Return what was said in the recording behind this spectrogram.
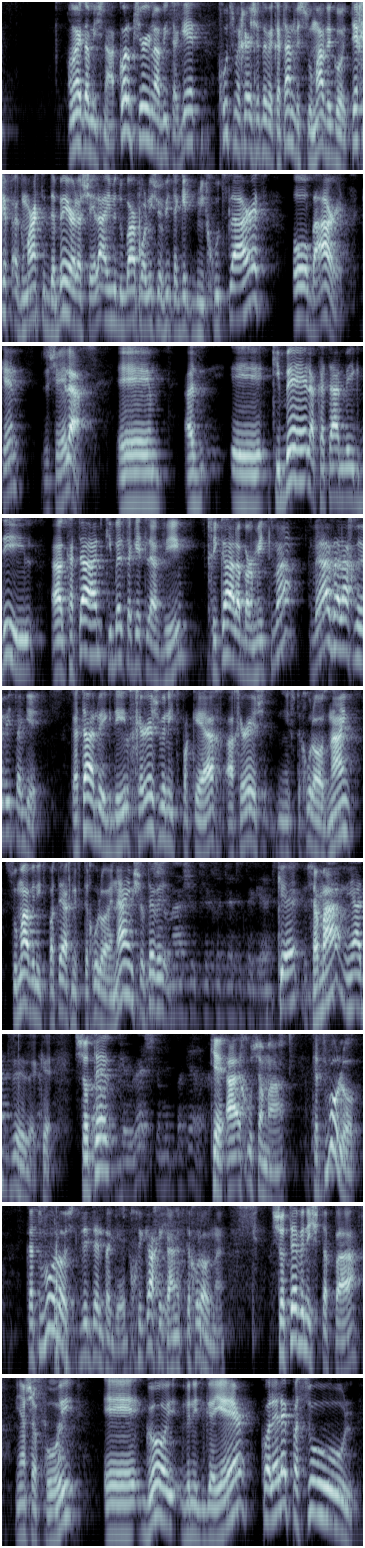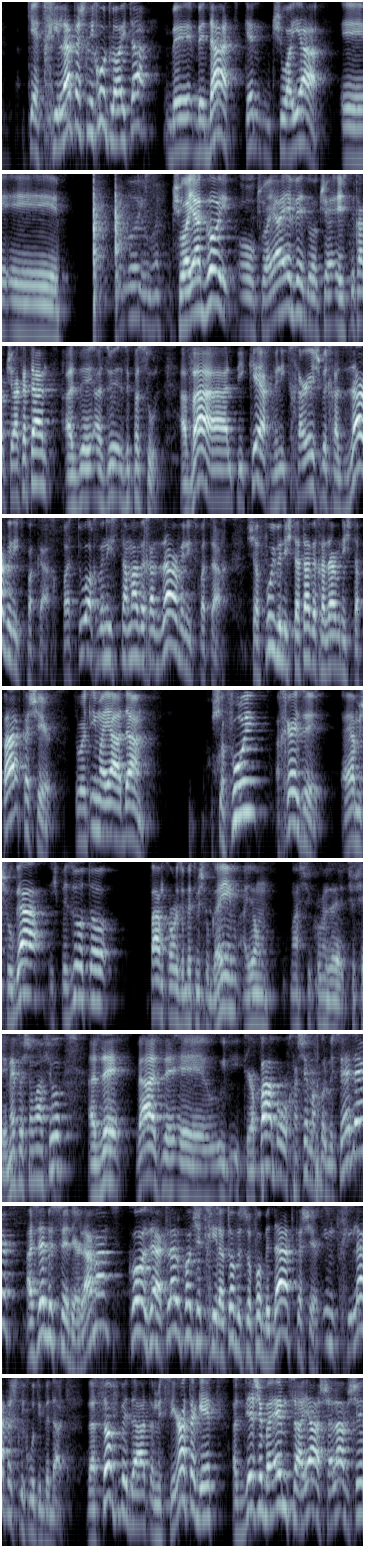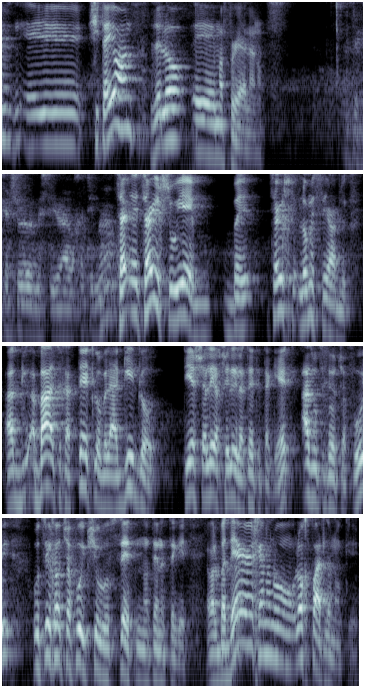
אומרת המשנה, כל כשרים להביא את הגט, חוץ מחר שוטה וקטן וסומה וגוי. תכף הגמרא תדבר על השאלה האם מדובר פה על מישהו שהביא את הגט מחוץ לארץ או בארץ, כן? זו שאלה. אמ, אז אה, קיבל הקטן והגדיל, הקטן קיבל את הגט לאביו, חיכה על הבר מצווה, ואז הלך והביא את הגט. קטן והגדיל, חירש ונתפכח, החירש נפתחו לו האוזניים, סומה ונתפתח נפתחו לו העיניים, שותה ו... שמע שהוא צריך לתת את הגט? כן, שמע? מיד זה, זה, כן. שותה... לא, חירש ומתפכח. כן, אה, איך הוא שמע? כתבו לו, כתבו לו שתיתן את הגט, הוא חיכה חיכה, נפתחו לו האוזניים. שותה ונשתפע, נהיה שפוי, אה, גוי ונתגייר, כל אלה פסול. כי תחילת השליחות לא הייתה ב- בדת, כן, כשהוא היה, אה, אה, כשהוא היה גוי, או כשהוא היה עבד, או כש, אה, סליחה, כשהיה קטן, אז, אה, אז זה- זה פסול. אבל פיקח ונתחרש וחזר ונתפכח, פתוח ונסתמה וחזר ונתפתח, שפוי ונשתתה וחזר ונשתפע, כשר. זאת אומרת, אם היה אדם שפוי, אחרי זה היה משוגע, אשפזו אותו, פעם קראו לזה בית משוגעים, היום משהו קוראים לזה תשושי נפש או משהו, אז זה, ואז אה, אה, הוא התרפא, ברוך השם הכל בסדר, אז זה בסדר, למה? כל, זה הכלל, כל שתחילתו וסופו בדעת כשר, אם תחילת השליחות היא בדעת, והסוף בדעת, המסירת הגט, אז זה שבאמצע היה השלב של אה, שיטיון, זה לא אה, מפריע לנו. זה קשור למסירה או חתימה? צר- צריך שהוא יהיה, ב, צריך, לא מסירה הבעל צריך לתת לו ולהגיד לו, תהיה שליח שלי לתת את הגט, אז הוא צריך להיות שפוי, הוא צריך להיות שפוי כשהוא עושה, נותן את הגט, אבל בדרך אין לנו, לא אכפת לנו כאילו.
